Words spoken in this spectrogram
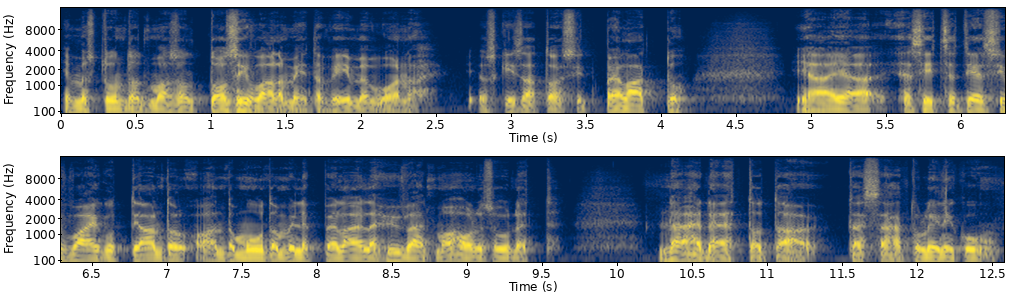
Ja myös tuntuu, että me olisi ollut tosi valmiita viime vuonna, jos kisat olisi sitten pelattu. Ja, ja, ja sitten se tietysti vaikutti, antoi anto muutamille pelaajille hyvät mahdollisuudet nähdä, että tota, tässähän tuli niinku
